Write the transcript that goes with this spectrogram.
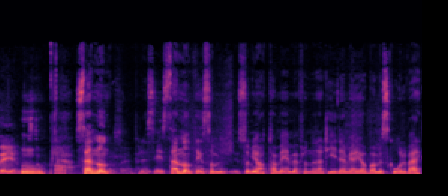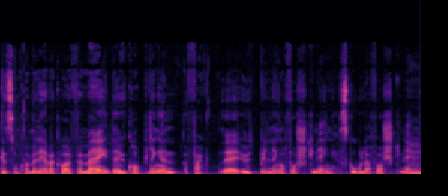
det är jättestort. Sen, någon, precis, sen någonting som, som jag tar med mig från den här tiden vi har jobbat med Skolverket som kommer leva kvar för mig, det är ju kopplingen fakt, eh, utbildning och forskning, skola forskning. Mm.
